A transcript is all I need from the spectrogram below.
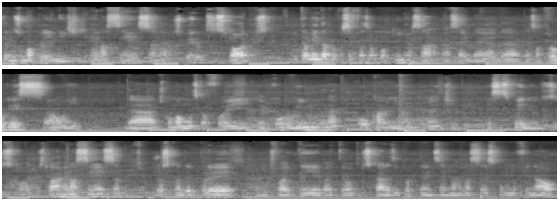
temos uma playlist de Renascença, né? Os períodos históricos. E também dá para você fazer um pouquinho essa, essa ideia da, dessa progressão aí da, de como a música foi evoluindo, né, ou caminhando durante esses períodos históricos, tá? Renascença, Josquin Depré, a gente vai ter, vai ter outros caras importantes aí na Renascença, como no final,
